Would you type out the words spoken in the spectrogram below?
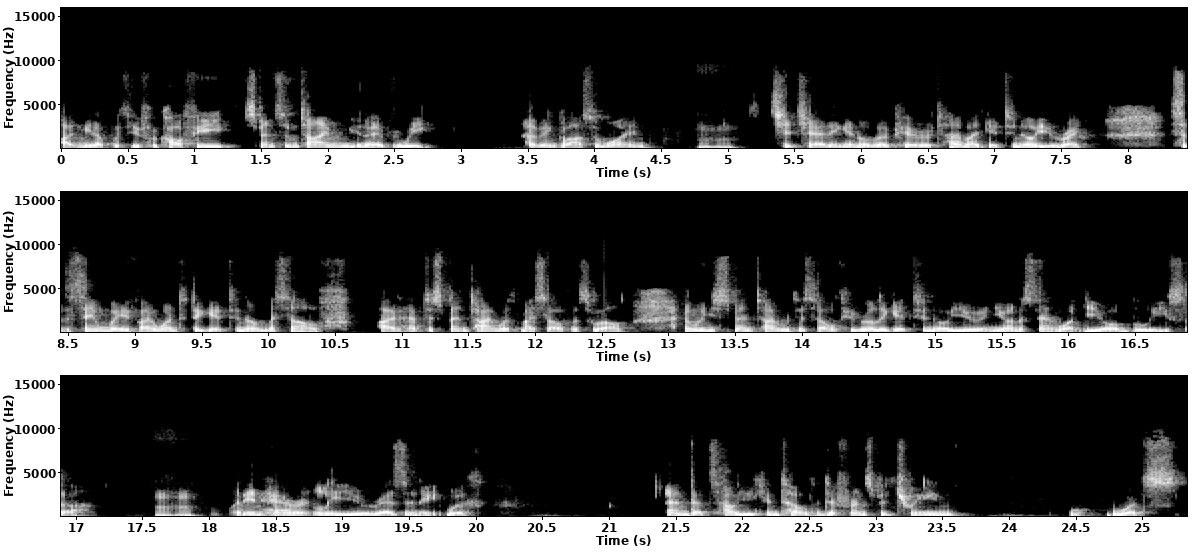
I'd meet up with you for coffee, spend some time, you know, every week having a glass of wine, mm-hmm. chit chatting, and over a period of time, I'd get to know you, right? So, the same way, if I wanted to get to know myself, I'd have to spend time with myself as well. And when you spend time with yourself, you really get to know you and you understand what your beliefs are, mm-hmm. what inherently you resonate with. And that's how you can tell the difference between what's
